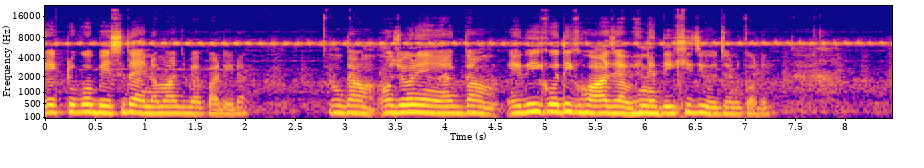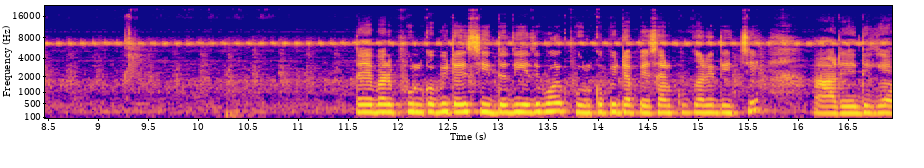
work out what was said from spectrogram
একটুকুও বেশি দেয় না মাছ ব্যাপারীরা। একদম, ওজনে, একদম। এদিক ওদিক হওয়া যাবে না দেখিছি ওজন করে। তো এবারে ফুলকপিটাই সিদ্ধ দিয়ে দেবো ফুলকপিটা প্রেশার কুকারে দিচ্ছি। আর এদিকে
